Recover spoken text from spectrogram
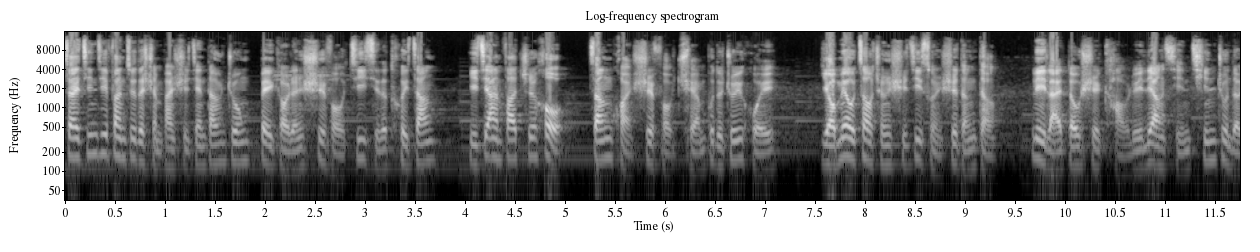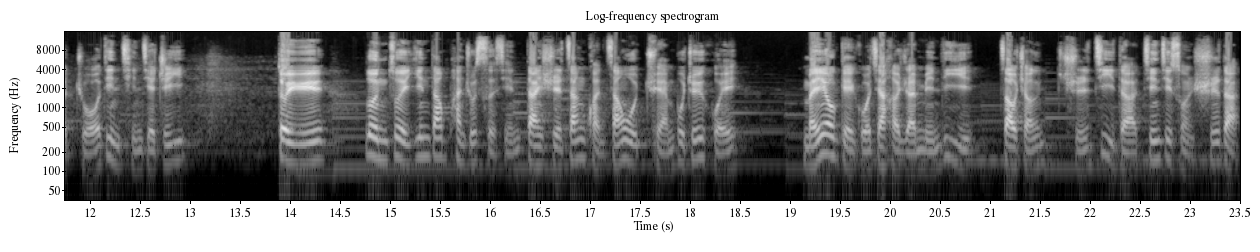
在经济犯罪的审判实践当中，被告人是否积极的退赃，以及案发之后赃款是否全部的追回，有没有造成实际损失等等，历来都是考虑量刑轻重的酌定情节之一。对于论罪应当判处死刑，但是赃款赃物全部追回，没有给国家和人民利益。造成实际的经济损失的，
